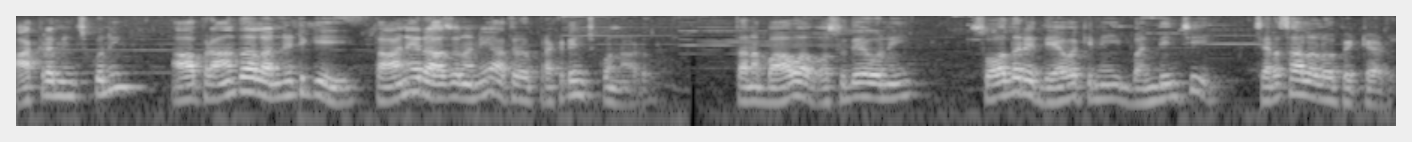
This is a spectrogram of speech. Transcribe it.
ఆక్రమించుకుని ఆ ప్రాంతాలన్నిటికీ తానే రాజునని అతడు ప్రకటించుకున్నాడు. తన బావ వసుదేవుని సోదరి దేవకిని బంధించి చెరసాలలో పెట్టాడు.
